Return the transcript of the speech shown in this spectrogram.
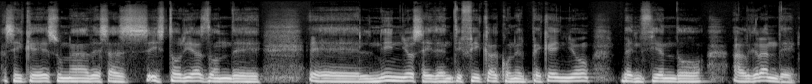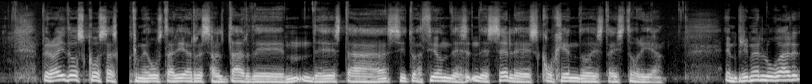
Así que es una de esas historias donde eh, el niño se identifica con el pequeño venciendo al grande. Pero hay dos cosas que me gustaría resaltar de, esta situación de, de Sele escogiendo esta historia. En primer lugar,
